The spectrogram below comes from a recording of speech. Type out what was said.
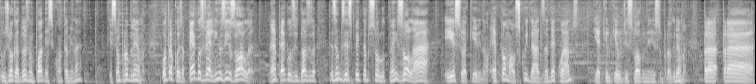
os jogadores não podem se contaminar? Esse é um problema. Outra coisa, pega os velhinhos e isola. Né? Pega os idosos. Quer dizer, é um desrespeito absoluto. Não é isolar esse ou aquele, não. É tomar os cuidados adequados, e aquilo que eu disse logo no início do programa, para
